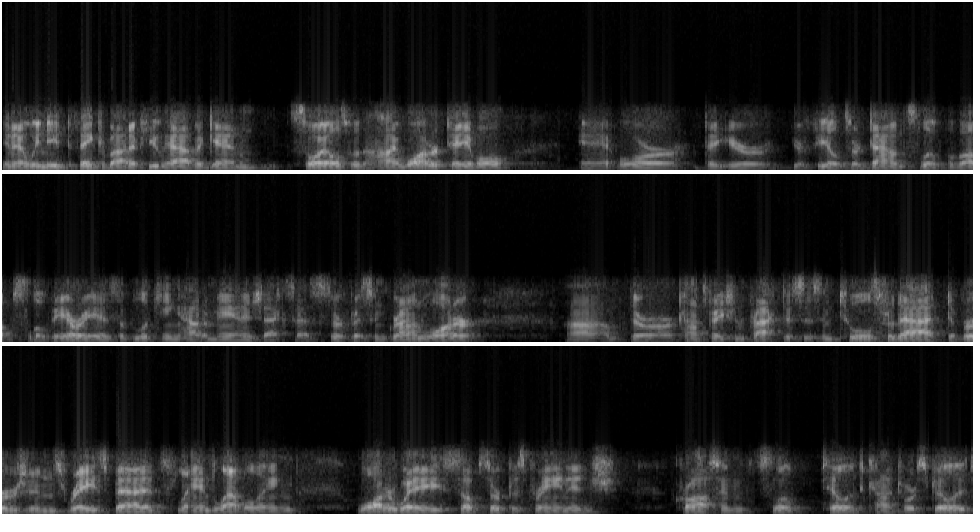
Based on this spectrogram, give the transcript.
you know, we need to think about if you have again soils with a high water table, uh, or that your your fields are downslope of upslope areas of looking how to manage excess surface and groundwater um, there are conservation practices and tools for that, diversions, raised beds, land leveling, waterways, subsurface drainage, cross and slope tillage, contour tillage,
